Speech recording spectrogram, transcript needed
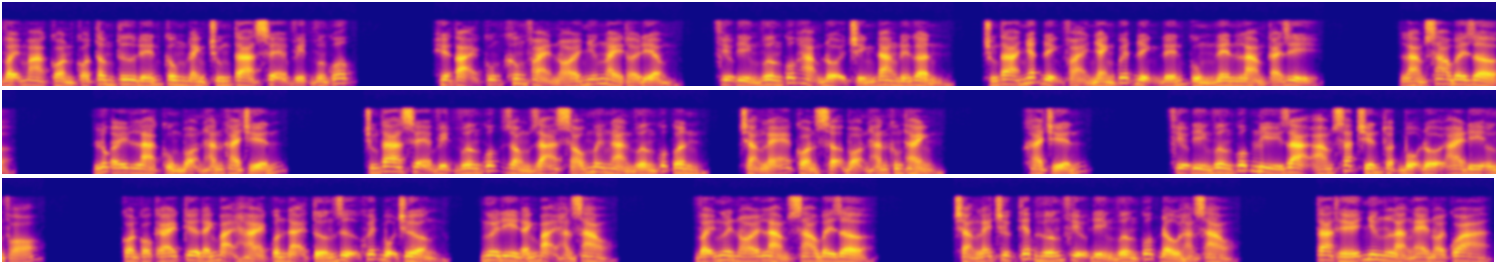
Vậy mà còn có tâm tư đến công đánh chúng ta sẽ vịt vương quốc. Hiện tại cũng không phải nói những ngày thời điểm phiệu đình vương quốc hạm đội chính đang đến gần, chúng ta nhất định phải nhanh quyết định đến cùng nên làm cái gì. Làm sao bây giờ? Lúc ấy là cùng bọn hắn khai chiến. Chúng ta sẽ vịt vương quốc dòng giã sáu mươi ngàn vương quốc quân, chẳng lẽ còn sợ bọn hắn không thành? Khai chiến. Phiệu đình vương quốc nghĩ ra dạ ám sát chiến thuật bộ đội ai đi ứng phó? Còn có cái kia đánh bại hải quân đại tướng dự khuyết bộ trưởng, ngươi đi đánh bại hắn sao? Vậy ngươi nói làm sao bây giờ? Chẳng lẽ trực tiếp hướng phiệu đỉnh vương quốc đầu hàng sao? Ta thế nhưng là nghe nói qua,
